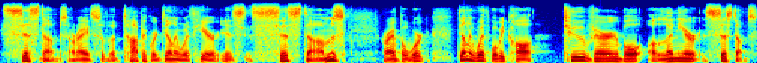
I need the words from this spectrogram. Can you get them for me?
systems. All right, so the topic we're dealing with here is systems all right? But we're dealing with what we call two variable linear systems,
